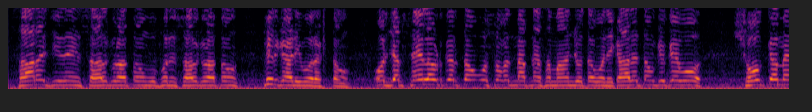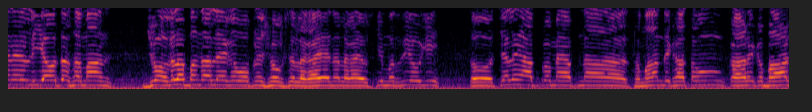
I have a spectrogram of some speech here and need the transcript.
सारी चीज़ें इंस्टॉल करवाता हूँ वूफर इंस्टॉल कराता हूँ, फिर गाड़ी वो रखता हूँ। और जब सेल आउट करता हूँ, उस वक्त मैं अपना सामान जो होता है वो निकाल लेता हूँ, क्योंकि वो शौक का मैंने लिया होता सामान। जो अगला बंदा लेगा, वो अपने शौक से लगाए या ना लगाए उसकी मर्ज़ी होगी। तो चलें, आपको मैं अपना सामान दिखाता हूँ कार कबाड़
